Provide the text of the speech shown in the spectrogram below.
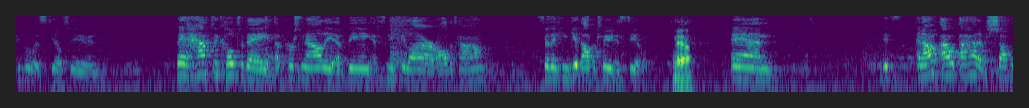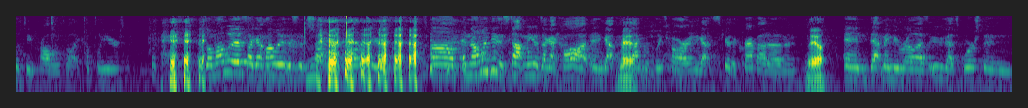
people that steal too, and they have to cultivate a personality of being a sneaky liar all the time so they can get the opportunity to steal. yeah. And it's and I, I, I had a shoplifting problem for like a couple of years. it's on my list. I got my list. It's shoplifting all the years. Um, and the only thing that stopped me was I got caught and got put back in a police car and got scared the crap out of. And Yeah, and that made me realize, ooh, that's worse than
